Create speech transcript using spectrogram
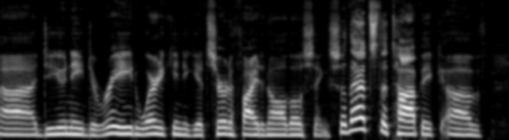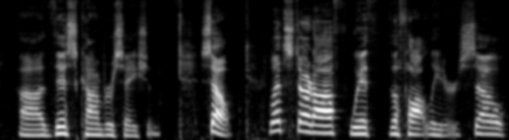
uh, do you need to read? Where can you get certified and all those things? So that's the topic of uh, this conversation. So let's start off with the thought leaders. So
